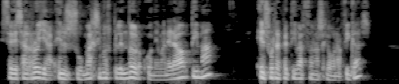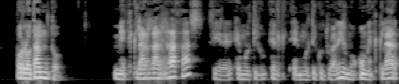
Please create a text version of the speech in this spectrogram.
se desarrolla en su máximo esplendor o de manera óptima en sus respectivas zonas geográficas. Por lo tanto, mezclar las razas, el, multiculturalismo o mezclar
